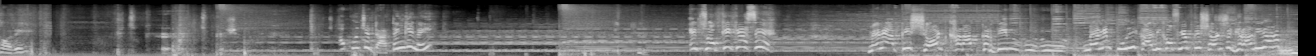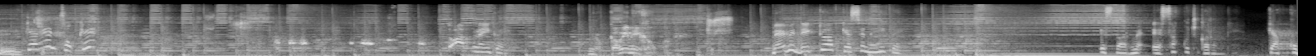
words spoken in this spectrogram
Sorry It's okay. It's okay. Shiva. आप मुझे डांटेंगे नहीं इट्स ओके कैसे मैंने आपकी शर्ट खराब कर दी मैंने पूरी काली कॉफ़ी आपकी शर्ट पे गिरा दिया कह रहे इट्स ओके तो आप नहीं कहेंगे कभी नहीं मैं मैं भी देखती हूँ आप कैसे नहीं कहेंगे इस बार मैं ऐसा कुछ करूँगी कि आपको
